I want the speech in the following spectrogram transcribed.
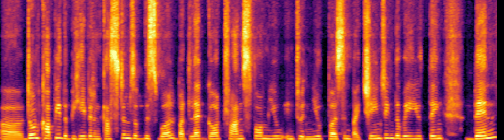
uh, don't copy the behavior and customs of this world, but let God transform you into a new person by changing the way you think. Then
